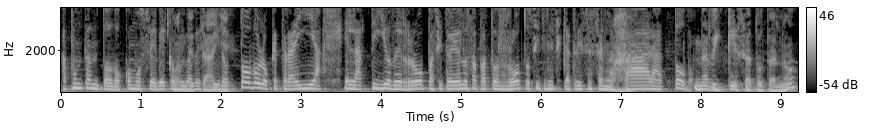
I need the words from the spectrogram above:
apuntan todo, cómo se ve, cómo Con iba detalle. vestido, todo lo que traía, el latillo de ropa, si traía los zapatos rotos, si tiene cicatrices en la cara, todo. Una riqueza total, ¿no?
